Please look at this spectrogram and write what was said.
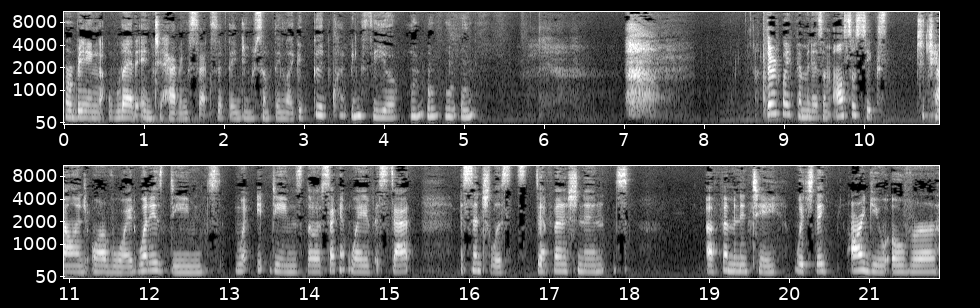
or being led into having sex if they do something like a good clapping seal. Third wave feminism also seeks to challenge or avoid what is deemed what it deems the second wave essentialists' definitions of femininity, which they argue over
